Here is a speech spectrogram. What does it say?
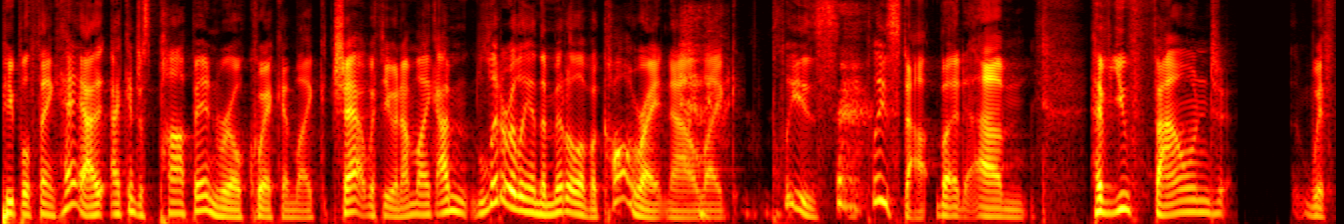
people think, hey, I, I, can just pop in real quick and like chat with you. And I'm like, I'm literally in the middle of a call right now. Like, please, please stop. But um, have you found with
